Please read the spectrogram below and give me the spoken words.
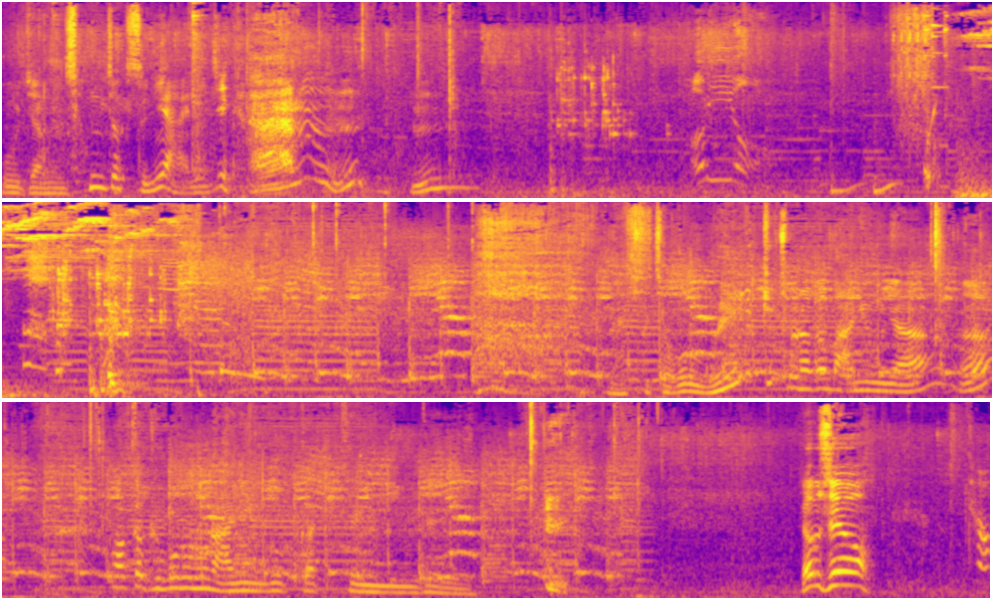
우정은 성적순이 아니지. 아, 음, 음. 어이요. 야, 진짜 오늘 왜 이렇게 전화가 많이 오냐? 어? 아까 그 번호는 아닌 것 같은데. 여보세요. 저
